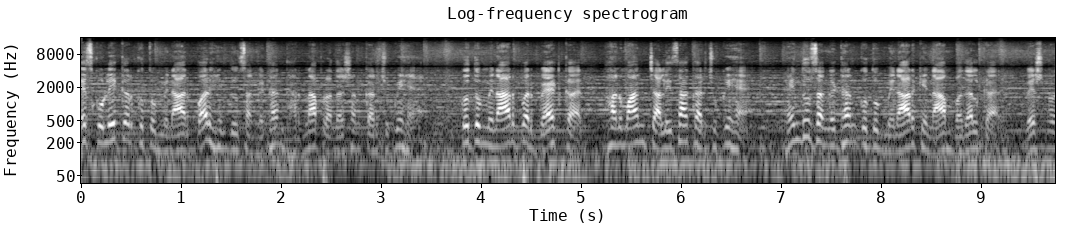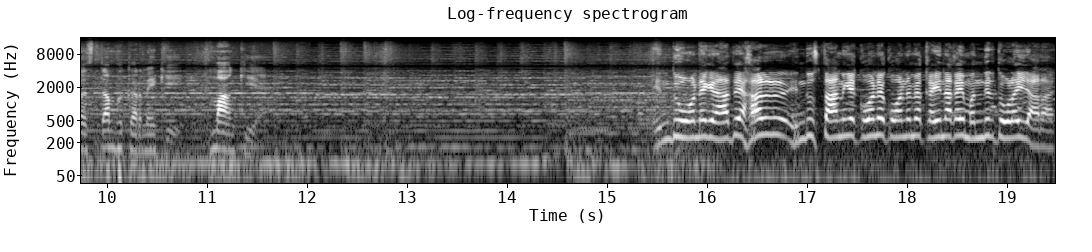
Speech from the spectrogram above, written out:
इसको लेकर कुतुब मीनार पर हिंदू संगठन धरना प्रदर्शन कर चुके हैं। कुतुब मीनार पर बैठकर हनुमान चालीसा कर चुके हैं। हिंदू संगठन कुतुब मीनार के नाम बदलकर विष्णु स्तंभ करने की मांग की है। हिंदू होने के नाते हर हिंदुस्तान के कोने कोने में कहीं ना कहीं मंदिर तोड़ा ही जा रहा है।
